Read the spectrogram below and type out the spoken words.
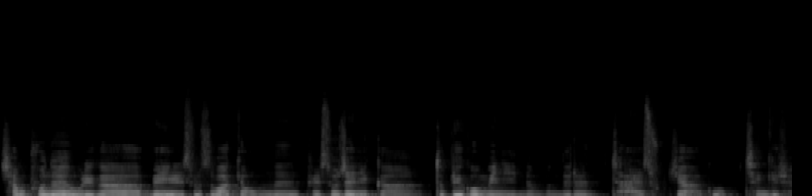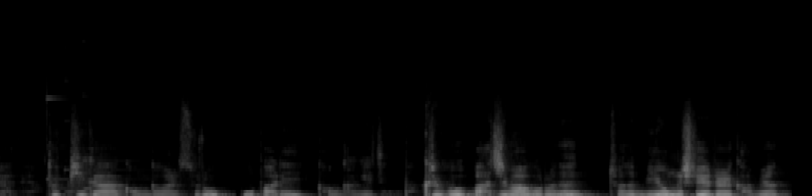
샴푸는 우리가 매일 쓸 수밖에 없는 필수제니까 두피 고민이 있는 분들은 잘 숙지하고 챙기셔야 돼요. 두피가 건강할수록 모발이 건강해진다. 그리고 마지막으로는 저는 미용실을 가면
